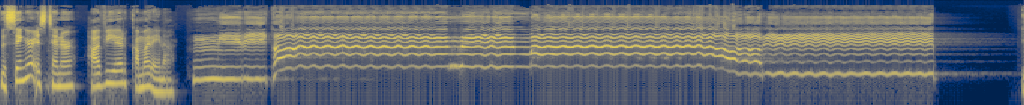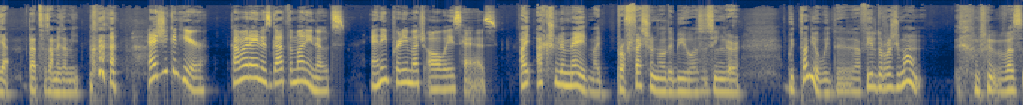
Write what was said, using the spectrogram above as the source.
The singer is tenor Javier Camarena. That's a Mes Amis. As you can hear, Camarena's got the money notes, and he pretty much always has. I actually made my professional debut as a singer with Tonio, with the La Fille du Régiment. it was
